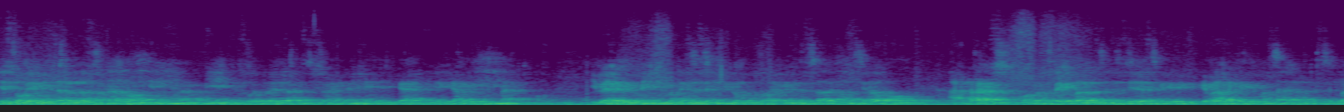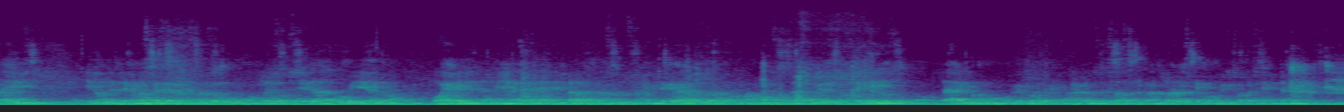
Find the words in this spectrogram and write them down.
y eso obviamente relacionado en un ambiente sobre todo de transición energética y de cambio climático. Y ver que México en ese sentido pues obviamente está demasiado atrás con respecto a las necesidades que, que va a requerir más adelante este país y donde tenemos que hacer un esfuerzo conjunto de sociedad, gobierno, obviamente también la academia para dar una solución integral, de otra forma vamos a estar muy desprotegidos, tal y como ocurrió por ejemplo en los desastres naturales que hemos visto recientemente.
